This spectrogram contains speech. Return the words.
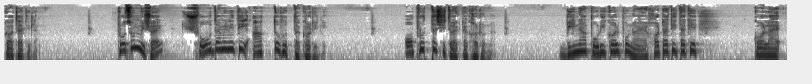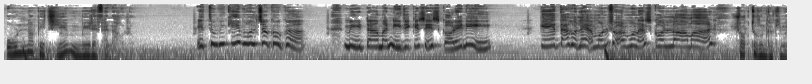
কথা দিলাম। প্রথম বিষয় সৌদামিনীতি আত্মহত্যা করেনি। অপ্রত্যাশিত একটা ঘটনা। বিনা পরিকল্পনায় হঠাৎই তাকে গলায় ওড়না পেঁচিয়ে মেরে ফেলা হলো। এ তুমি কি বলছো খোকা? মেয়েটা আমার নিজেকে শেষ করেনি? কে তাহলে এমন সর্বনাশ করল আমার? শক্ত হন কাকিমা।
